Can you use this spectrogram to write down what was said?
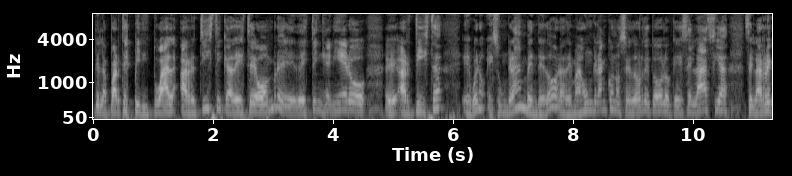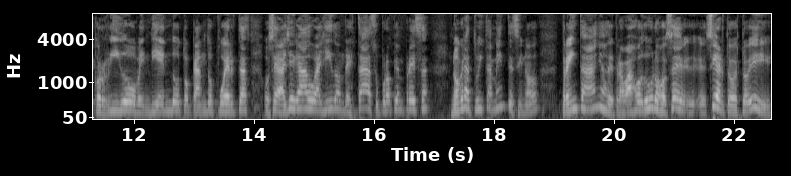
de la parte espiritual, artística de este hombre, de este ingeniero eh, artista, eh, bueno, es un gran vendedor, además un gran conocedor de todo lo que es el Asia, se la ha recorrido vendiendo, tocando puertas, o sea, ha llegado allí donde está, a su propia empresa, no gratuitamente, sino 30 años de trabajo duro, José, ¿es cierto? Estoy...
